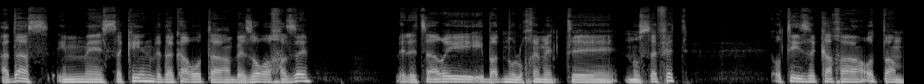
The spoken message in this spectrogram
הדס עם אה, סכין ודקר אותה באזור החזה, ולצערי איבדנו לוחמת נוספת. אותי זה ככה, עוד פעם,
